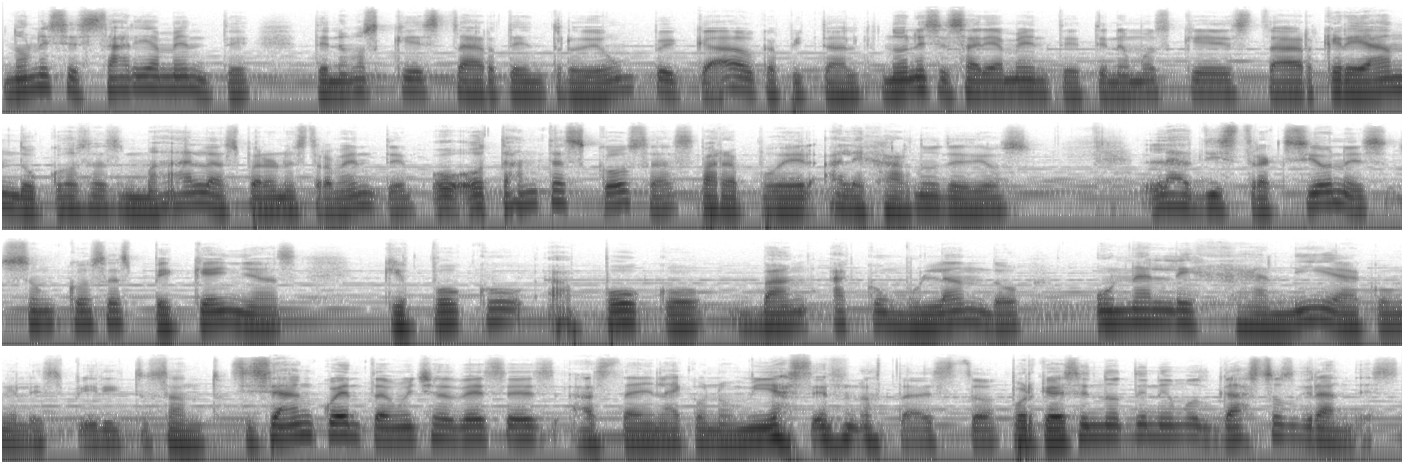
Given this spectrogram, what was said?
no necesariamente tenemos que estar dentro de un pecado capital, no necesariamente tenemos que estar creando cosas malas para nuestra mente o, tantas cosas para poder alejarnos de Dios. Las distracciones son cosas pequeñas que poco a poco van acumulando una lejanía con el Espíritu Santo. Si se dan cuenta, muchas veces hasta en la economía se nota esto, porque a veces no tenemos gastos grandes,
